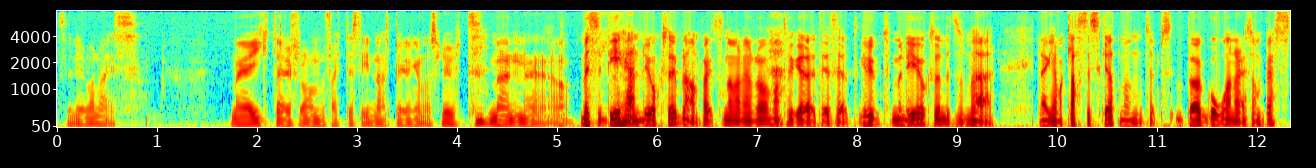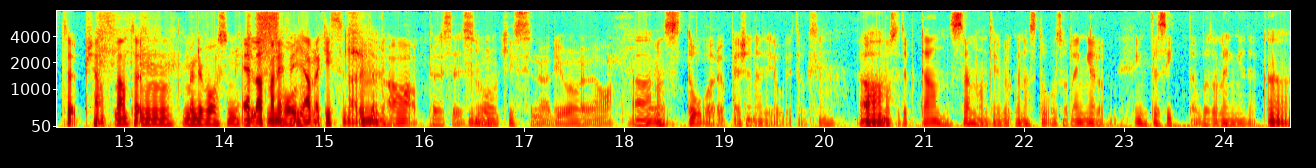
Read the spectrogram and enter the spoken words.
så det var nice. Men jag gick därifrån faktiskt innan spelningen var slut. Men eh, ja. Men det händer ju också ibland faktiskt när man ändå man tycker att det är så helt grymt. Men det är ju också lite som det här, det här gamla klassiska att man typ bör gå när det är som bäst typ, känslan typ. Mm, men det var så mycket Eller att man är för jävla kissnödig typ. Mm. Ja, precis. Mm. Och kissnödig och ja. Ja. Man står upp, jag känner att det är jobbigt också. Man Ja. måste typ dansa eller någonting för att kunna stå så länge eller inte sitta på så länge typ. Ja.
